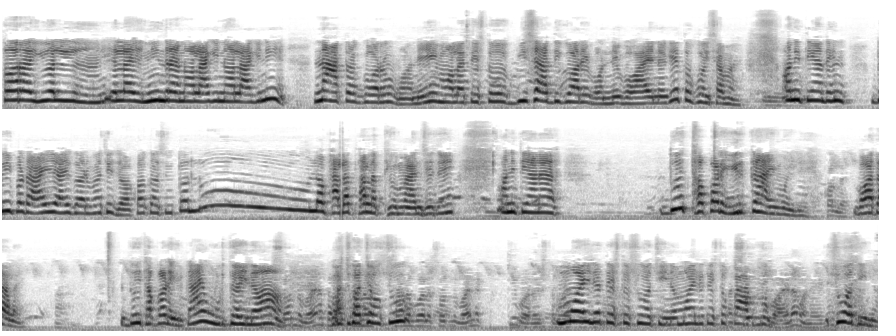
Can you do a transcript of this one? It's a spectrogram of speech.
तर यो यसलाई निन्द्रा नलागि नलागि नि नाटक गरौँ भने मलाई त्यस्तो विषादी गरे भन्ने भएन क्या त्यो पैसामा? अनि त्यहाँदेखि दुईपल्ट आइ आइ गरेपछि झपक्क सुतो लु फालत फालत थियो मान्छे चाहिँ। अनि त्यहाँबाट दुई थप्पड हिर्काएँ मैले गदालाई दुई थप्पड हिर्काएँ उठ्दैन। घचघच्याउँछु मैले त्यस्तो सोचिनँ मैले त्यस्तो पाप सोध्नु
